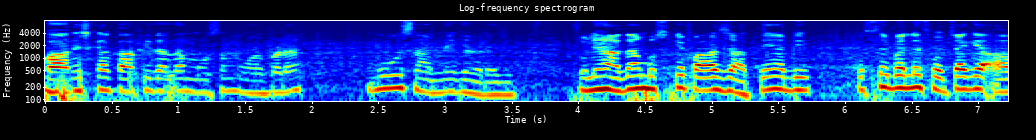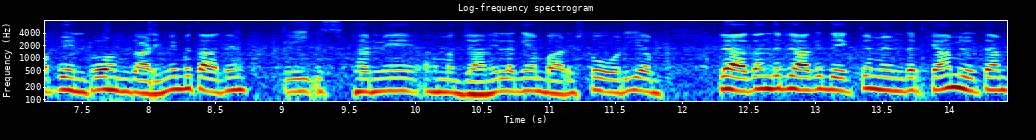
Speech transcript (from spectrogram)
बारिश का काफ़ी ज़्यादा मौसम हुआ पड़ा है। वो सामने घर है जी। तो लिहाजा हम उसके पास जाते हैं अभी। उससे पहले सोचा कि आपको इंट्रो हम गाड़ी में बता दें कि इस घर में हम जाने लगे हैं बारिश तो हो रही है अब। लिहाजा अंदर जाके देखते हैं अंदर क्या मिलता है।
